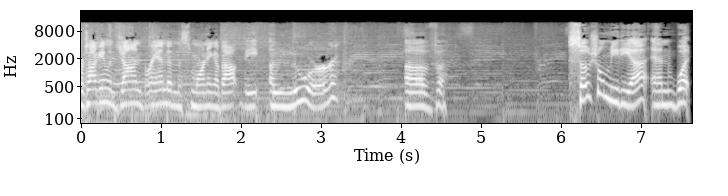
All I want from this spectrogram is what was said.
We're talking with John Brandon this morning about the allure of social media and what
